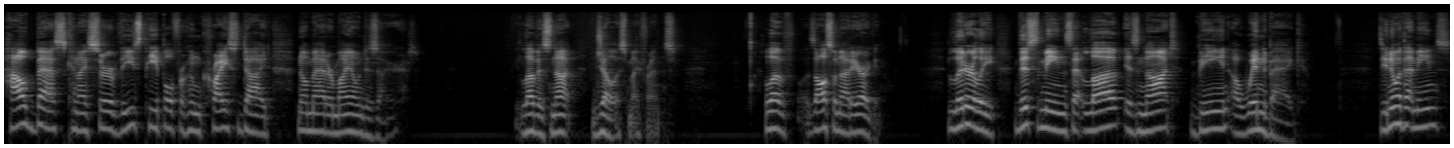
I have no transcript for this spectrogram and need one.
How best can I serve these people for whom Christ died, no matter my own desires? Love is not jealous, my friends. Love is also not arrogant. Literally, this means that love is not being a windbag. Do you know what that means?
